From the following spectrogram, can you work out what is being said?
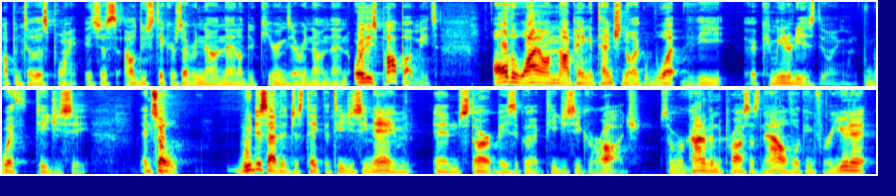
up until this point. It's just, I'll do stickers every now and then, I'll do keyrings every now and then, or these pop up meets. All the while, I'm not paying attention to like what the uh, community is doing with TGC. And so we decided to just take the TGC name and start basically like TGC Garage. So we're kind of in the process now of looking for a unit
